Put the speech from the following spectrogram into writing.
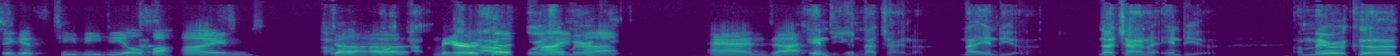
biggest? biggest TV deal Uh, behind uh, uh, America, China, America, and uh, India, not China, not India, not China, India, America,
